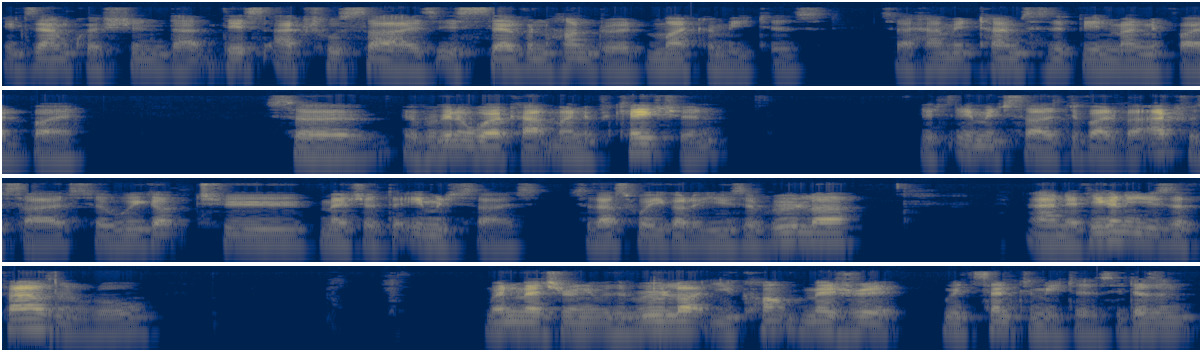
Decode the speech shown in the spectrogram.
exam question that this actual size is 700 micrometers. So how many times has it been magnified by? So if we're going to work out magnification, it's image size divided by actual size. So we got to measure the image size. So that's where you got to use a ruler. And if you're going to use a thousand rule, when measuring it with a ruler, you can't measure it with centimeters. It doesn't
